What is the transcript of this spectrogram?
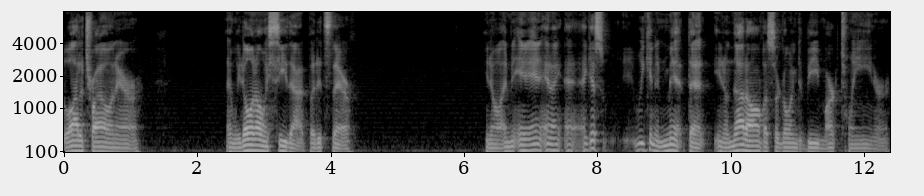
A lot of trial and error. And we don't always see that, but it's there. You know, and, and, and I, I guess we can admit that, you know, not all of us are going to be Mark Twain or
